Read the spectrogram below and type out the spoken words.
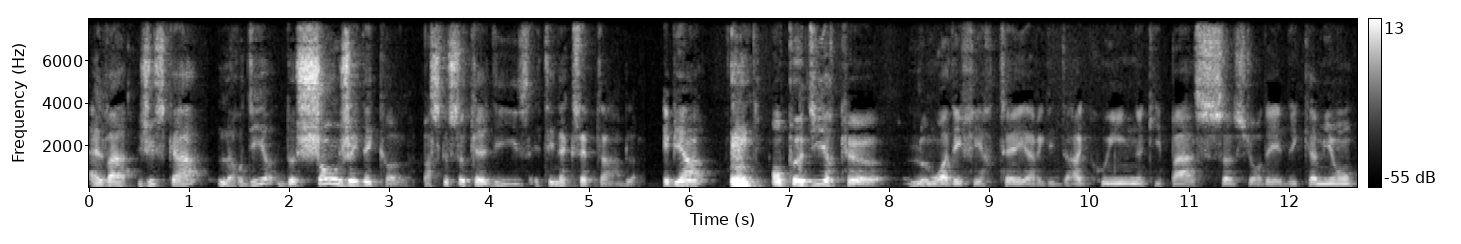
elle va jusqu'à leur dire de changer d'école parce que ce qu'elles disent est inacceptable. Eh bien, on peut dire que le mois des fiertés avec des drag queens qui passent sur des, des camions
